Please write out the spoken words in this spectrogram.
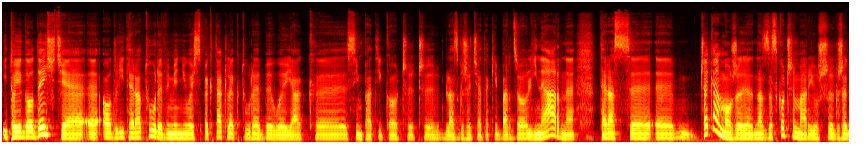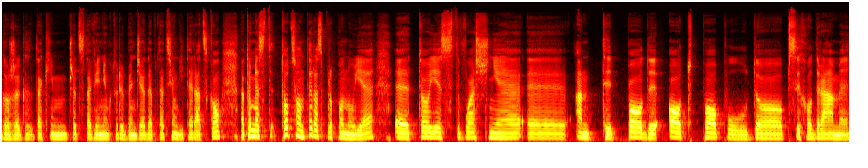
I to jego odejście e, od literatury, wymieniłeś spektakle, które były jak Simpatico czy, czy Blask Życia, takie bardzo linearne. Teraz czekam, może nas zaskoczy Mariusz Grzegorzek takim przedstawieniem, który będzie adaptacją literacką. Natomiast Natomiast to, co on teraz proponuje, e, to jest właśnie e, antypody od popu do psychodramy,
